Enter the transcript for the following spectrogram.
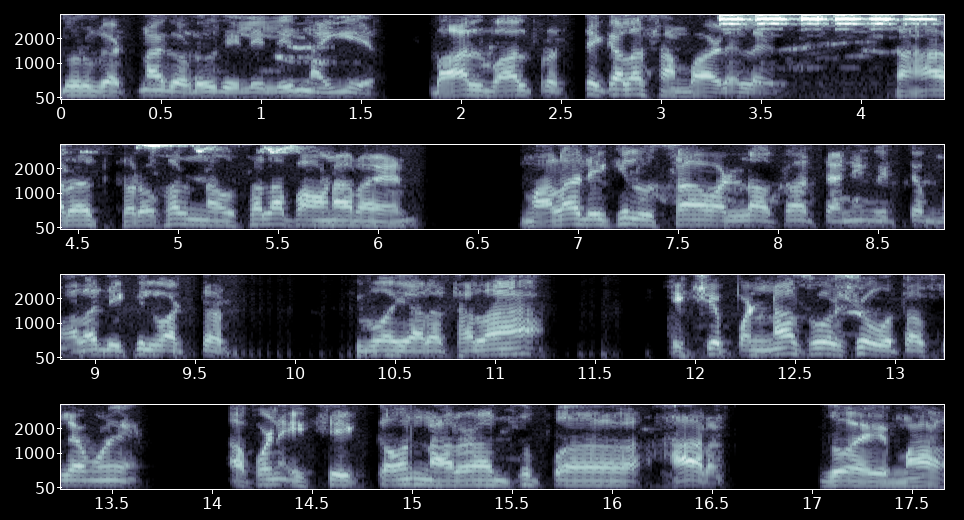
दुर्घटना घडू दिलेली नाही आहे बाल बाल प्रत्येकाला सांभाळलेलं आहे. तर हा रथ खरोखर नवसाला पावणार आहे. मला देखील उत्साह वाढला होता. त्यानिमित्त मला देखील वाटतं की बा या रथाला एकशे पन्नास वर्ष होत असल्यामुळे आपण एकशे एक्कावन्न नारळांचं प हार जो आहे माळ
